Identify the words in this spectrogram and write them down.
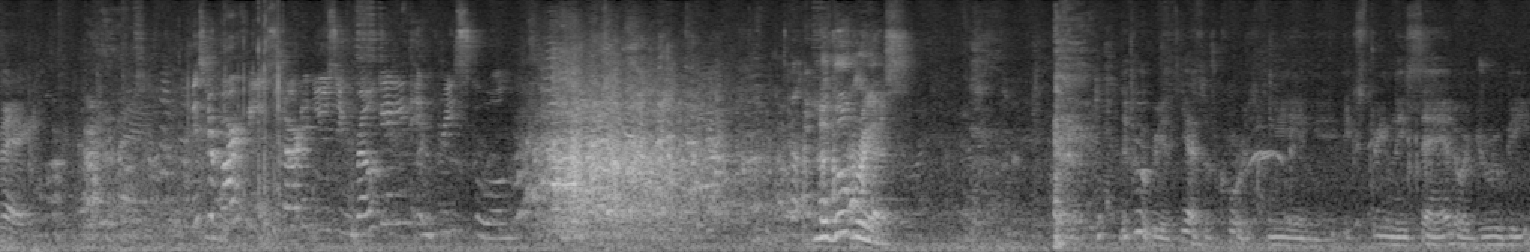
Barfée. Mr. Barfy started using Rogaine in preschool. Lugubrious. Lugubrious, yes, of course, meaning extremely sad or droopy.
